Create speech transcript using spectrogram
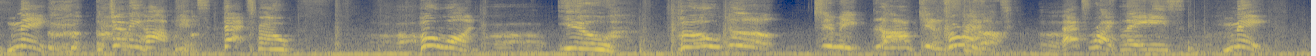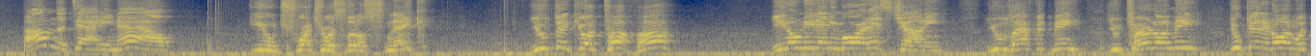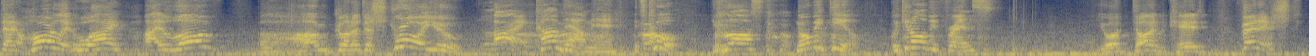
Me! Jimmy Hopkins! That's who! Who won? You! Who? Jimmy Hopkins! Correct! That's right, ladies! Me! I'm the daddy now! You treacherous little snake! You think you're tough, huh? You don't need any more of this, Johnny! You laugh at me? You turn on me? You get it on with that harlot who I... I love? Ugh, I'm gonna destroy you! Alright, calm down, man. It's cool. You lost. No big deal. We can all be friends. You're done, kid. Finished!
